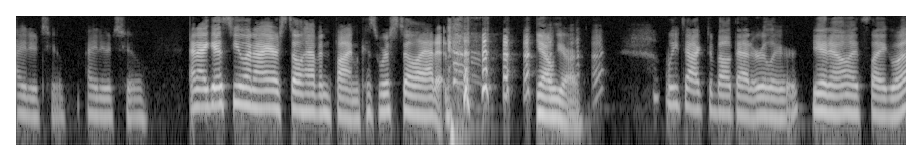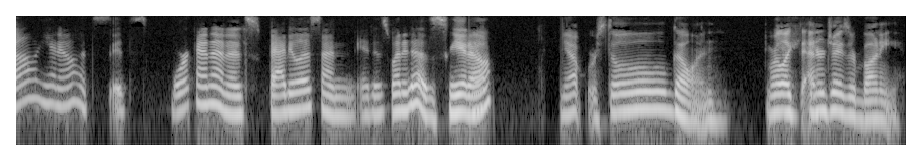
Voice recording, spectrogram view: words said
I do too. I do too. And I guess you and I are still having fun because we're still at it. Yeah, we are. we talked about that earlier. You know, it's like, well, you know, it's it's working and it's fabulous and it is what it is. You know, Yep, we're still going. We're like the Energizer Bunny.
